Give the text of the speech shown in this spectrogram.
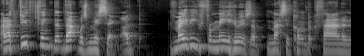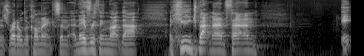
and I do think that that was missing. I maybe from me, who is a massive comic book fan and has read all the comics and, and everything like that, a huge Batman fan, it,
